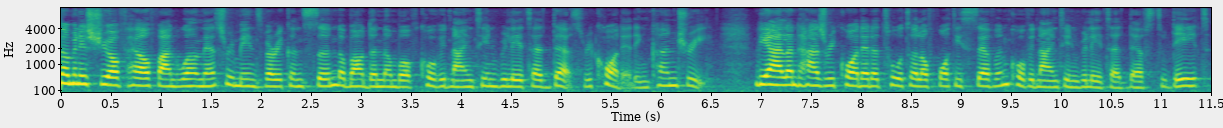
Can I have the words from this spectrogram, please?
The Ministry of Health and Wellness remains very concerned about the number of COVID-19 related deaths recorded in country. The island has recorded a total of 47 COVID-19 related deaths to date,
